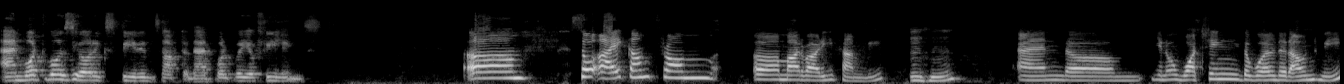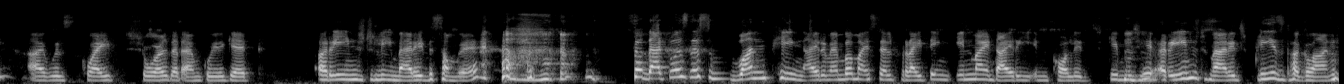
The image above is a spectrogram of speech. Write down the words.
and what was your experience after that what were your feelings um so i come from a marwari family mm-hmm and um, you know watching the world around me i was quite sure that i'm going to get arrangedly married somewhere so that was this one thing i remember myself writing in my diary in college ki mujhe mm-hmm. arranged marriage please bhagwan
